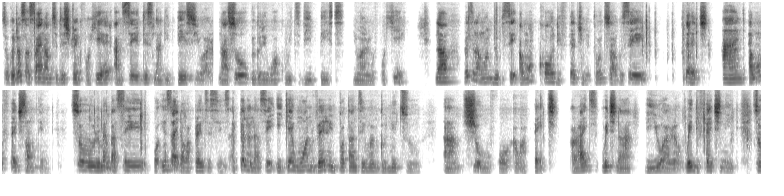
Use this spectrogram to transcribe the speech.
So we just assign them to this string for here and say this is now the base URL. Now, so we're going to work with the base URL for here. Now, what I want to do is say I want to call the fetch method. So I will say fetch and I want to fetch something. So remember, say for inside our parentheses, I tell you now say again one very important thing we're going to need to um, show for our fetch all right? Which now the url where the fetch need. So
